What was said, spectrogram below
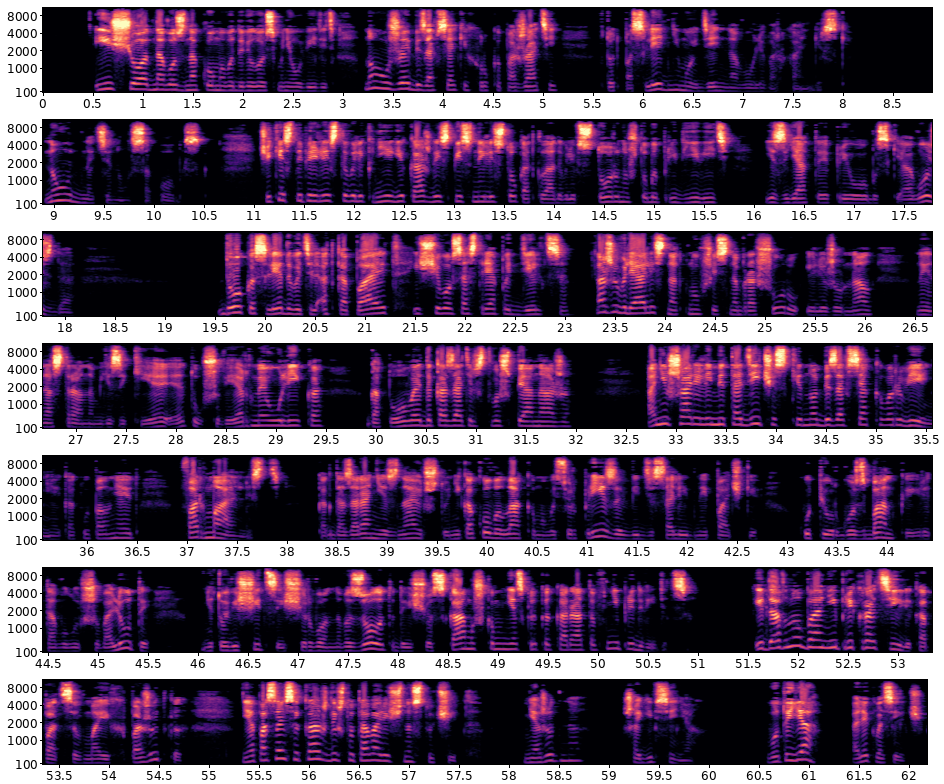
И еще одного знакомого довелось мне увидеть, но уже безо всяких рукопожатий в тот последний мой день на воле в Архангельске. Нудно тянулся обыск. Чекисты перелистывали книги, каждый исписанный листок откладывали в сторону, чтобы предъявить изъятое при обыске, а вось Дока следователь откопает, из чего состряпать дельца. Оживлялись, наткнувшись на брошюру или журнал на иностранном языке. Это уж верная улика, готовое доказательство шпионажа. Они шарили методически, но безо всякого рвения, как выполняют формальность, когда заранее знают, что никакого лакомого сюрприза в виде солидной пачки купюр Госбанка или того лучше валюты — не то вещица из червонного золота, да еще с камушком несколько каратов, не предвидится. И давно бы они прекратили копаться в моих пожитках, не опасайся каждый, что товарищ настучит. Неожиданно шаги в сенях. — Вот и я, Олег Васильевич.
